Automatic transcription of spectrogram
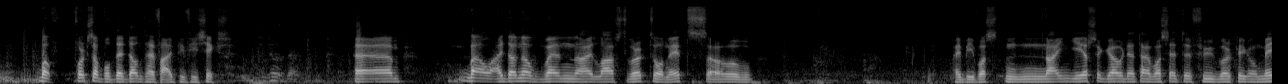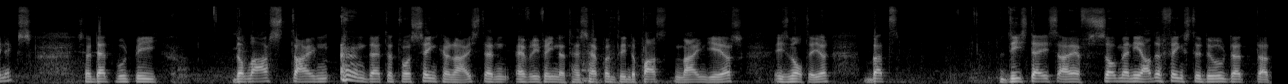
3? Well, for example, they don't have IPv6. just that? Um, well, I don't know when I last worked on it, so maybe it was nine years ago that I was at the VU working on Minix. So that would be the last time that it was synchronized, and everything that has happened in the past nine years is not here. But these days I have so many other things to do that, that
